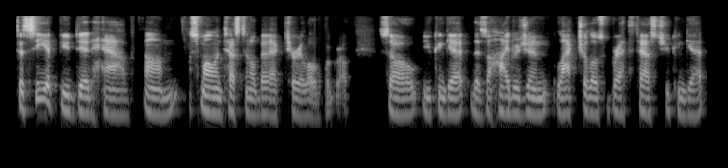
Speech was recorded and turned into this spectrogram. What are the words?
to see if you did have um, small intestinal bacterial overgrowth. So you can get there's a hydrogen lactulose breath test you can get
